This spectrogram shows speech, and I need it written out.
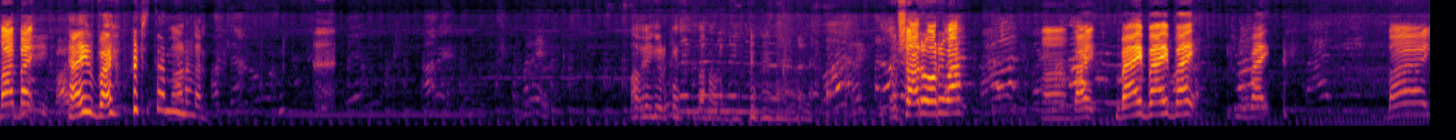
ಬಾಯ್ ಬಾಯ್ ಹಾಯ್ ಬಾಯ್ ಮಾಡ್ತಾನ ಅವ ಹೆಂಗ್ ಹಿಡ್ಕೊಂಡ್ ನೋಡಿ ಹುಷಾರು ಅವ್ರವ ಹಾ ಬಾಯ್ ಬಾಯ್ ಬಾಯ್ ಬಾಯ್ ಬಾಯ್ ಬಾಯ್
